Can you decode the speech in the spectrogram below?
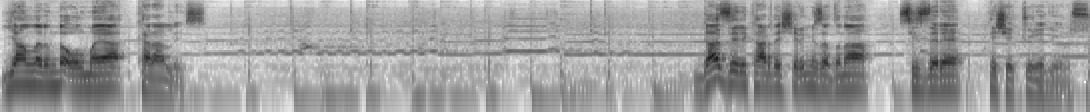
yanlarında olmaya kararlıyız. Gazze'li kardeşlerimiz adına sizlere teşekkür ediyoruz.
